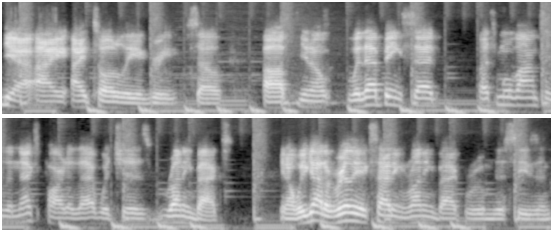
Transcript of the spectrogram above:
Yeah, I I totally agree. So uh, you know, with that being said, let's move on to the next part of that, which is running backs. You know, we got a really exciting running back room this season.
